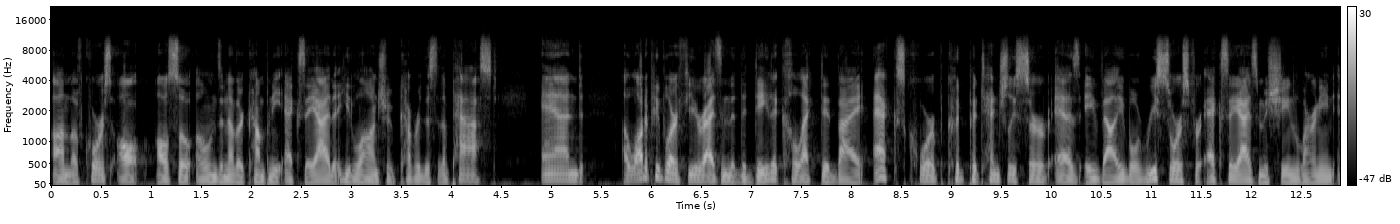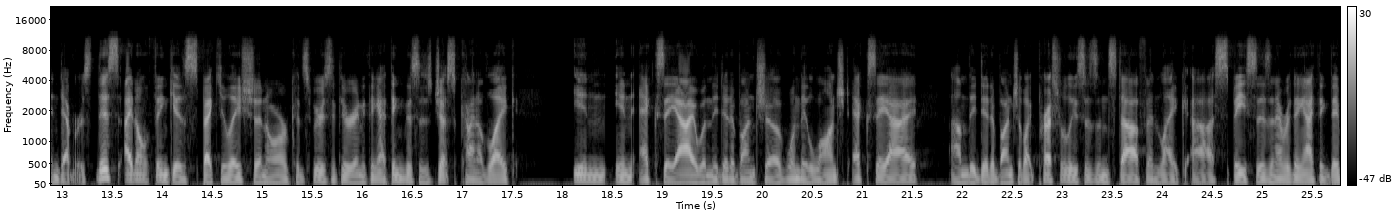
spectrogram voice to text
um, of course, all, also owns another company, XAI, that he launched. We've covered this in the past, and a lot of people are theorizing that the data collected by X Corp could potentially serve as a valuable resource for XAI's machine learning endeavors. This, I don't think, is speculation or conspiracy theory or anything. I think this is just kind of like in in XAI when they did a bunch of when they launched XAI um, they did a bunch of like press releases and stuff and like uh, spaces and everything. I think they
